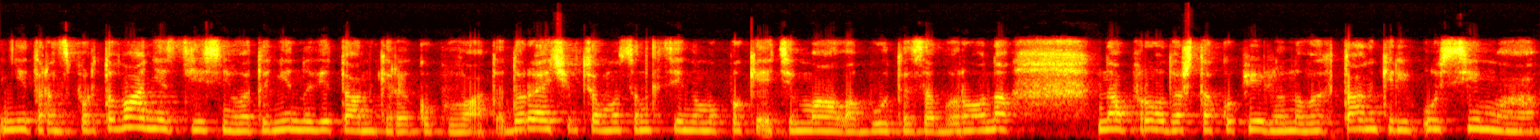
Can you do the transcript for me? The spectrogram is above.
ні транспортування здійснювати, ні нові танкери купувати. До речі, в цьому санкційному пакеті мала бути заборона на продаж та купівлю нових танкерів усіма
